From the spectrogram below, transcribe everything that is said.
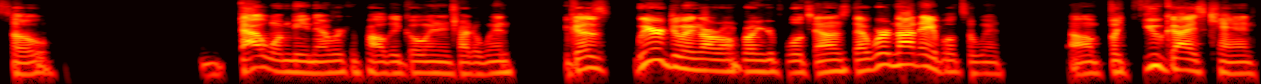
So that one, me and Edward can probably go in and try to win because we're doing our own Run Your Pool challenge that we're not able to win. Um, but you guys can.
